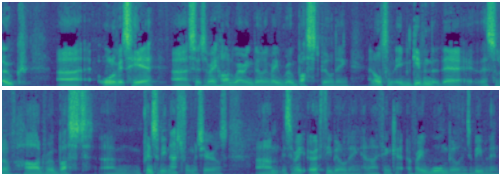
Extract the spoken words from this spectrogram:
oak. Uh, all of it's here. Uh, so it's a very hard-wearing building, a very robust building, and ultimately, given that they're, they're sort of hard, robust, um, principally natural materials, um, it's a very earthy building, and I think a, a very warm building to be within.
